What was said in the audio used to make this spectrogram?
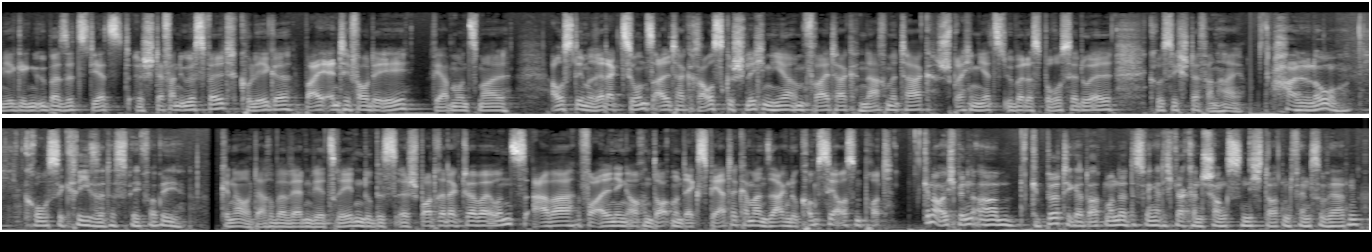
Mir gegenüber sitzt jetzt äh, Stefan Ürsfeld, Kollege bei ntv.de. Wir haben uns mal aus dem Redaktionsalltag rausgeschlichen hier am Freitagnachmittag, sprechen jetzt über das Borussia-Duell. Grüß dich, Stefan. Hi. Hallo, die große Krise des BVB. Genau, darüber werden wir jetzt reden. Du bist äh, Sportredakteur bei uns, aber vor allen Dingen auch ein Dortmund-Experte, kann man sagen. Du kommst ja aus dem Pott. Genau, ich bin ähm, gebürtiger Dortmunder, deswegen hatte ich gar keine Chance, nicht Dortmund-Fan zu werden.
